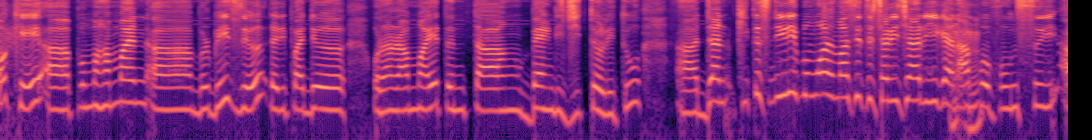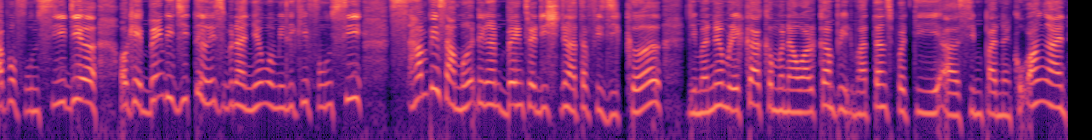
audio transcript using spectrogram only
Okey, uh, pemahaman uh, berbeza daripada orang ramai tentang bank digital itu uh, dan kita sendiri pun masih tercari-cari kan mm-hmm. apa fungsi apa fungsi dia. Okey, bank digital ni sebenarnya memiliki fungsi hampir sama dengan bank tradisional atau fizikal di mana mereka akan menawarkan perkhidmatan seperti uh, simpanan kewangan,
